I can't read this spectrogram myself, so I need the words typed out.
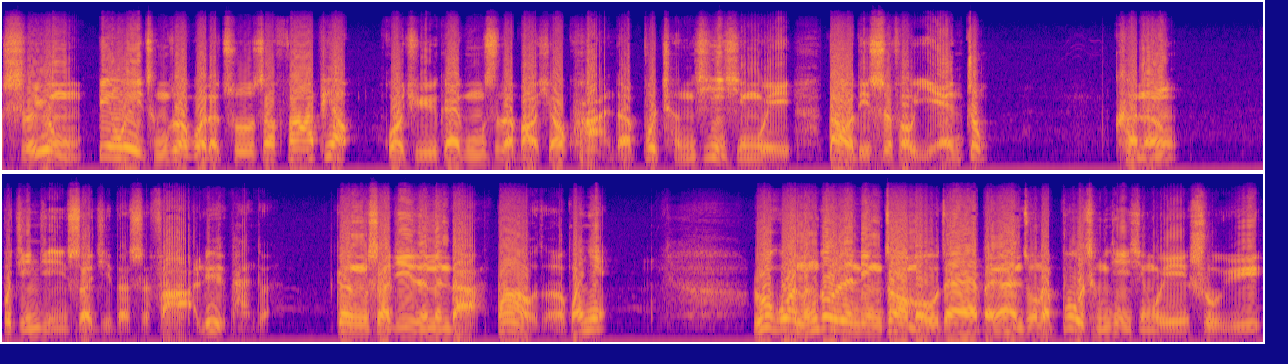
使用并未乘坐过的出租车发票获取该公司的报销款的不诚信行为，到底是否严重？可能不仅仅涉及的是法律判断，更涉及人们的道德观念。如果能够认定赵某在本案中的不诚信行为属于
